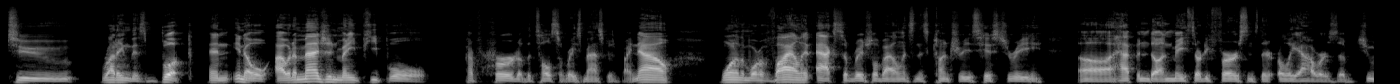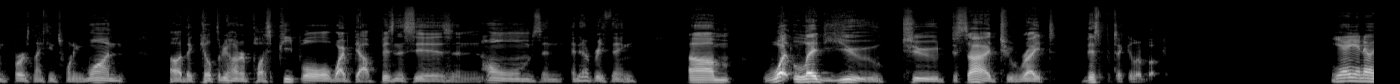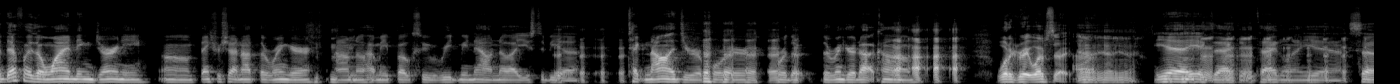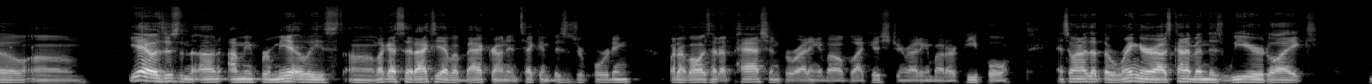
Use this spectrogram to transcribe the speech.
to writing this book, and you know, I would imagine many people have heard of the Tulsa race massacres by now. One of the more violent acts of racial violence in this country's history uh, happened on May 31st, since the early hours of June 1st, 1921. Uh, that killed 300 plus people, wiped out businesses and homes and, and everything. Um, what led you to decide to write this particular book? Yeah, you know, definitely is a winding journey. Um, thanks for shouting out the ringer. I don't know how many folks who read me now know I used to be a technology reporter for the the ringer.com. what a great website. Yeah, Um, yeah, yeah. yeah, exactly. Tagline. Yeah. So, um, yeah, it was just an, uh, I mean, for me at least, um, like I said, I actually have a background in tech and business reporting, but I've always had a passion for writing about Black history and writing about our people. And so when I was at the Ringer, I was kind of in this weird, like,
